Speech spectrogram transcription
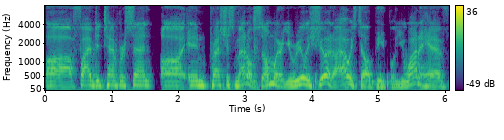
uh, five to ten percent uh, in precious metal somewhere. You really should. I always tell people you want to have.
